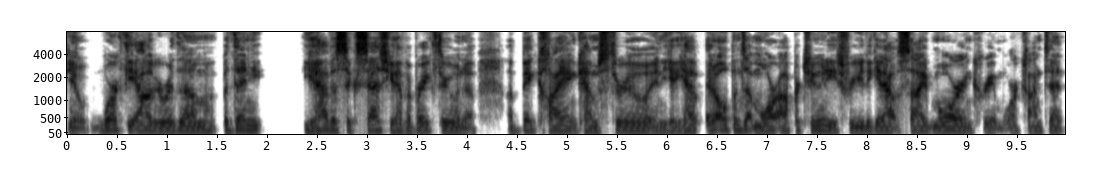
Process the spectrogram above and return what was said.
you know work the algorithm but then you, you have a success you have a breakthrough and a, a big client comes through and you have it opens up more opportunities for you to get outside more and create more content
